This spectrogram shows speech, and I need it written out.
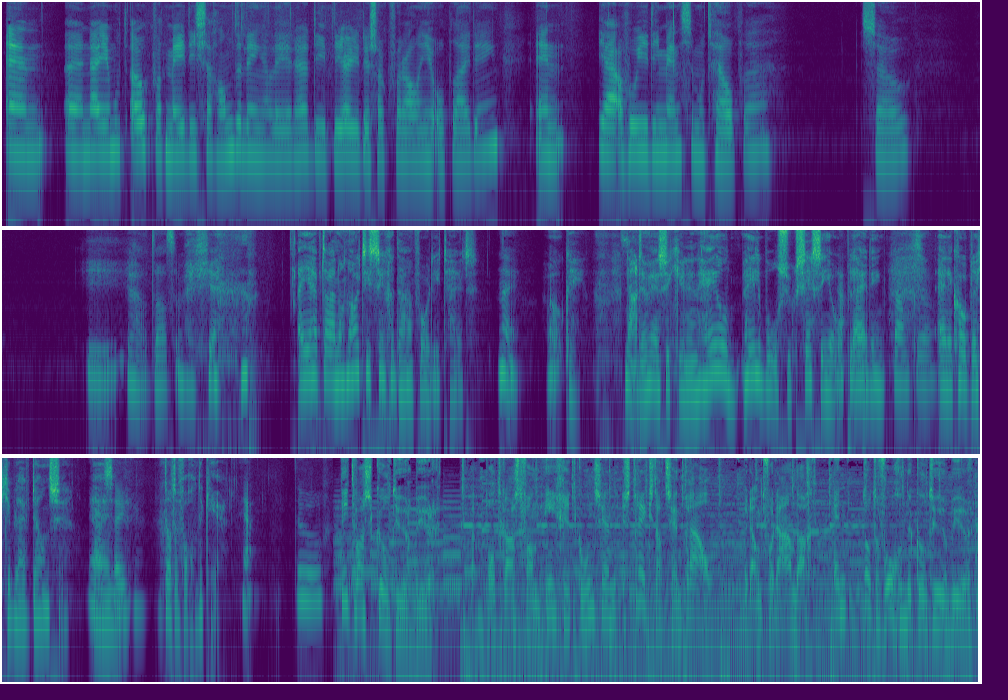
En nou, je moet ook wat medische handelingen leren. Die leer je dus ook vooral in je opleiding. En ja, hoe je die mensen moet helpen. Zo. Ja, dat een beetje. En je hebt daar nog nooit iets in gedaan voor die tijd? Nee, Oké. Nou, dan wens ik je een heel, heleboel succes in je Ja. opleiding. dank u wel. En ik hoop dat je blijft dansen. Ja, En- zeker. Tot de volgende keer. Doeg. Dit was Cultuurburen, een podcast van Ingrid Koens en Streekstad Centraal. Bedankt voor de aandacht en tot de volgende Cultuurburen.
